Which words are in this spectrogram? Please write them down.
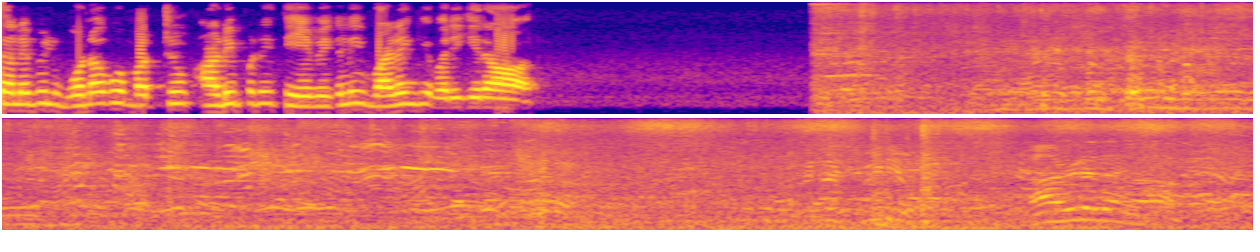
செலவில் உணவு மற்றும் அடிப்படை தேவைகளை வழங்கி வருகிறார். ஆ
